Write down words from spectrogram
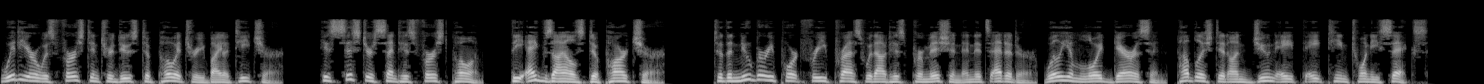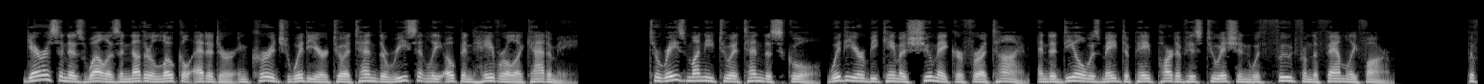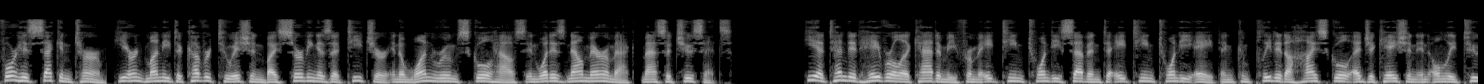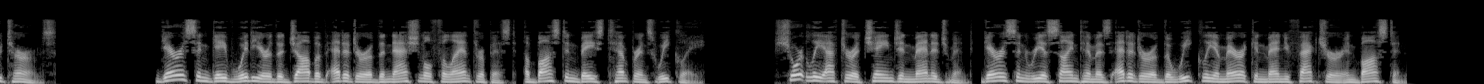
Whittier was first introduced to poetry by a teacher. His sister sent his first poem, The Exile's Departure, to the Newburyport Free Press without his permission and its editor, William Lloyd Garrison, published it on June 8, 1826. Garrison as well as another local editor encouraged Whittier to attend the recently opened Haverhill Academy. To raise money to attend the school, Whittier became a shoemaker for a time, and a deal was made to pay part of his tuition with food from the family farm. Before his second term, he earned money to cover tuition by serving as a teacher in a one-room schoolhouse in what is now Merrimack, Massachusetts. He attended Haverhill Academy from 1827 to 1828 and completed a high school education in only two terms. Garrison gave Whittier the job of editor of the National Philanthropist, a Boston-based temperance weekly. Shortly after a change in management, Garrison reassigned him as editor of the Weekly American Manufacturer in Boston.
